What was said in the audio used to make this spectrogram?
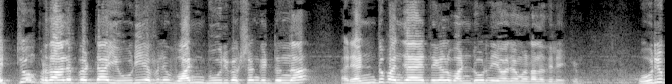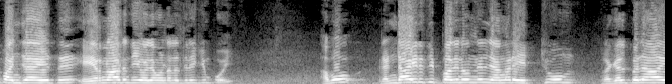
ഏറ്റവും പ്രധാനപ്പെട്ട യു ഡി എഫിന് വൻ ഭൂരിപക്ഷം കിട്ടുന്ന രണ്ട് പഞ്ചായത്തുകൾ വണ്ടൂർ നിയോജകമണ്ഡലത്തിലേക്കും. ഒരു പഞ്ചായത്ത് ഏറനാട് നിയോജകമണ്ഡലത്തിലേക്കും പോയി. അപ്പോൾ രണ്ടായിരത്തി പതിനൊന്നിൽ ഞങ്ങളുടെ ഏറ്റവും പ്രഗത്ഭനായ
